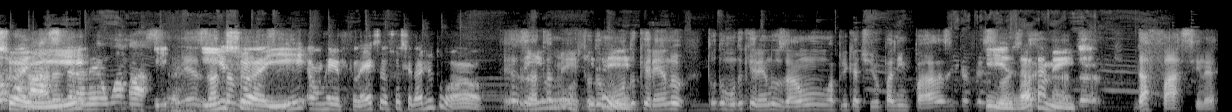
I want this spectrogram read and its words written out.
Isso Uma aí- máscara, né? Uma E- máscara. Isso aí é um reflexo da sociedade atual. Exatamente. Isso Todo aí. mundo querendo, todo mundo querendo usar um aplicativo para limpar as imperfeições Exatamente. Da, da, da face, né?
